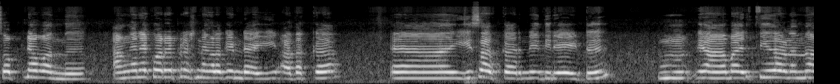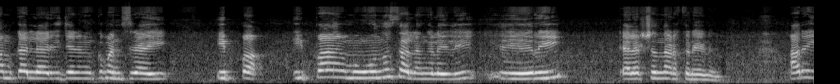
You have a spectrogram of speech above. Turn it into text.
സ്വപ്നം വന്ന് അങ്ങനെ കുറേ പ്രശ്നങ്ങളൊക്കെ ഉണ്ടായി അതൊക്കെ ഈ സർക്കാരിനെതിരായിട്ട് വരുത്തിയതാണെന്ന് നമുക്ക് എല്ലാവരും ജനങ്ങൾക്ക് മനസ്സിലായി. ഇപ്പം ഇപ്പം മൂന്ന് സ്ഥലങ്ങളിൽ റീ എലക്ഷൻ നടക്കണേണ്. ആ റീ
